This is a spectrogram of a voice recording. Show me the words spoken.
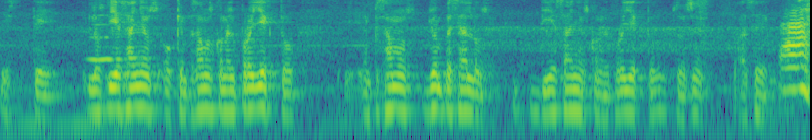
este, los 10 años o que empezamos con el proyecto, eh, empezamos, yo empecé a los 10 años con el proyecto, entonces hace ah.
